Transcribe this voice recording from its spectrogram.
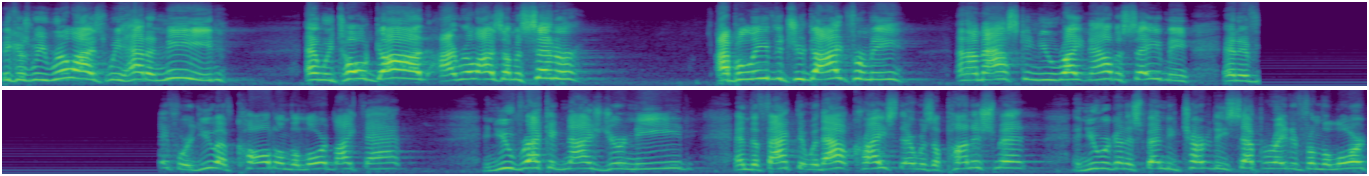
Because we realized we had a need, and we told God, I realize I'm a sinner. I believe that you died for me, and I'm asking you right now to save me. And if where you have called on the Lord like that, and you've recognized your need, and the fact that without Christ there was a punishment, and you were going to spend eternity separated from the Lord,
